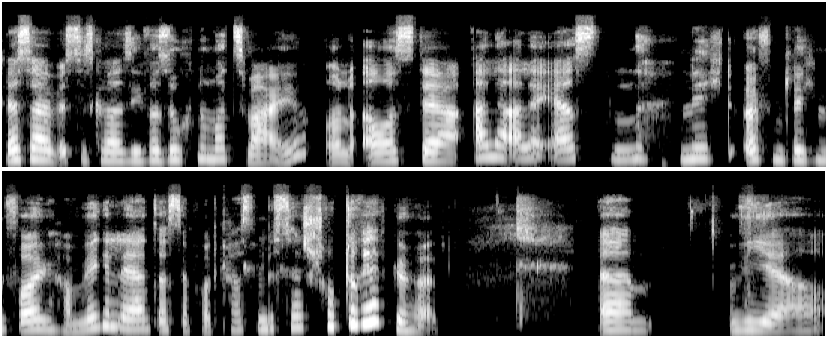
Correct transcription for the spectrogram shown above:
Deshalb ist es quasi Versuch Nummer zwei. Und aus der aller, allerersten nicht öffentlichen Folge haben wir gelernt, dass der Podcast ein bisschen strukturiert gehört. Ähm, wir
